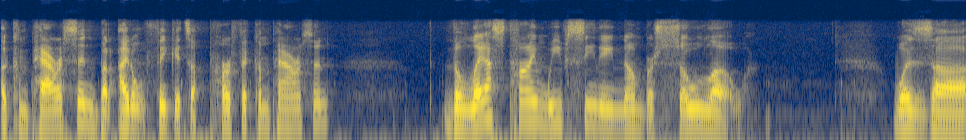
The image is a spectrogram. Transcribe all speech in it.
a comparison, but I don't think it's a perfect comparison. The last time we've seen a number so low was uh,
